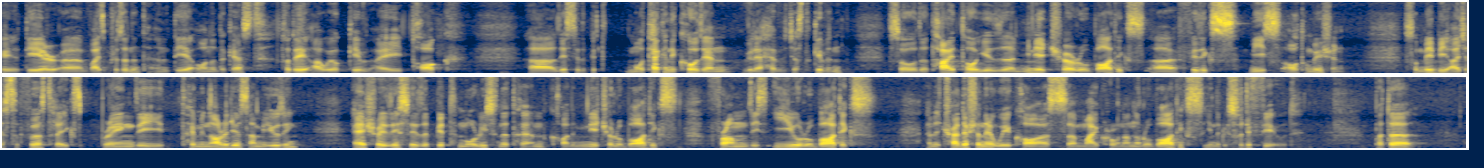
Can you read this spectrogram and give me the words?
Okay, dear uh, Vice President and dear honored guest, today I will give a talk. Uh, this is a bit more technical than what I have just given. So the title is uh, Miniature Robotics, uh, Physics Meets Automation. So maybe I just firstly explain the terminologies I'm using. Actually, this is a bit more recent term called miniature robotics from this EU robotics. And traditionally, we call us uh, micro nano robotics in the research field. But uh,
